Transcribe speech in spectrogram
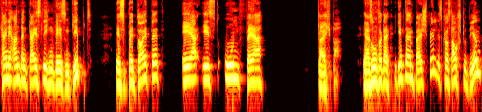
keine anderen geistlichen Wesen gibt. Es bedeutet, er ist unvergleichbar. Er ist unvergleichbar. Ich gebe dir ein Beispiel, das kannst du auch studieren.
